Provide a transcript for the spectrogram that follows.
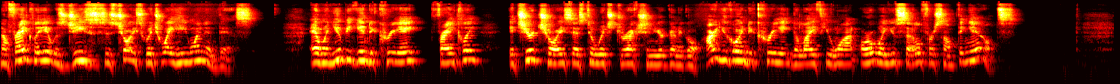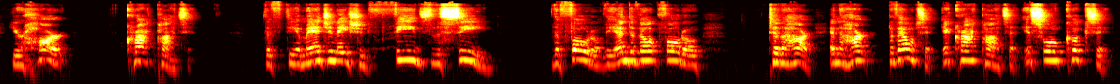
Now, frankly, it was Jesus' choice which way he went in this. And when you begin to create, frankly, it's your choice as to which direction you're going to go. Are you going to create the life you want or will you settle for something else? Your heart crockpots it. The, the imagination feeds the seed, the photo, the undeveloped photo to the heart. And the heart develops it. It crockpots it. It slow cooks it.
